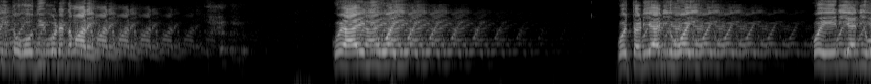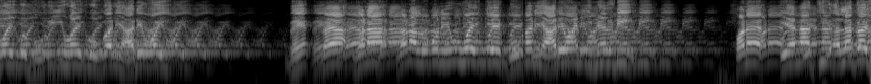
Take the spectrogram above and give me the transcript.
એ તો હોદવી પડે તમારે. કોઈ આયેલી હોય, કોઈ તળિયાની હોય, કોઈ એરિયાની હોય, કોઈ ભૂમિની હોય ગોગાની હારે હોય. ગયા ઘણા ઘણા લોકોને એવું હોય કે ગોગાની હારે હોય મેલડી. પણ એનાથી અલગ જ.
